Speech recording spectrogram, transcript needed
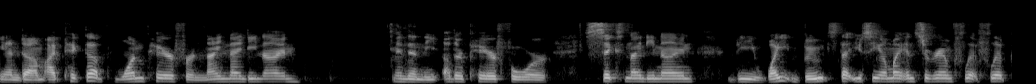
and um, I picked up one pair for $9.99, and then the other pair for $6.99. The white boots that you see on my Instagram flip flip,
